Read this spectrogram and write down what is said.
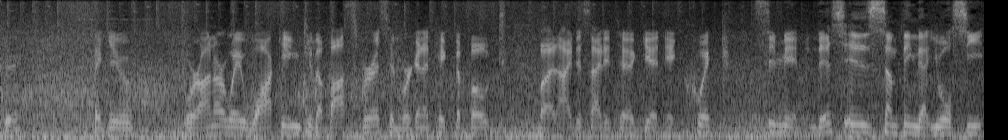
Okay. Thank you. We're on our way walking to the Bosphorus and we're gonna take the boat, but I decided to get a quick simit. This is something that you will see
